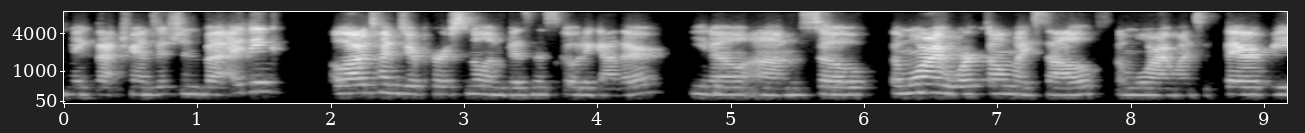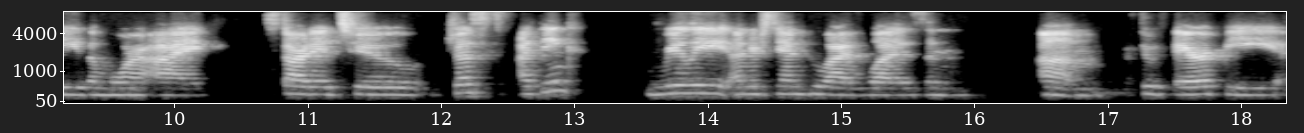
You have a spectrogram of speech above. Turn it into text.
make that transition, but I think a lot of times your personal and business go together you know um, so the more i worked on myself the more i went to therapy the more i started to just i think really understand who i was. And um, through therapy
